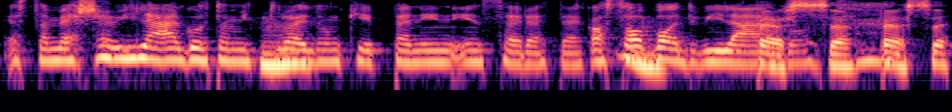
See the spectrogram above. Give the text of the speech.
ezt a mesevilágot, amit uh-huh. tulajdonképpen én, én szeretek, a szabad világot. Persze, persze.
